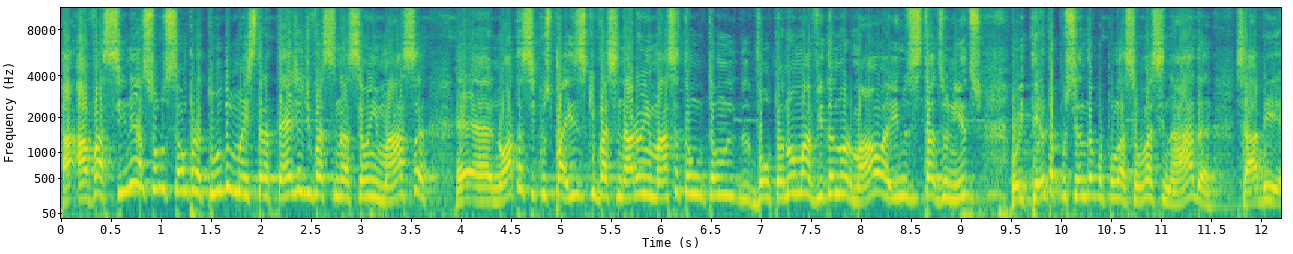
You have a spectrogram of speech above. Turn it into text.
A, a vacina é a solução para tudo, uma estratégia de vacinação em massa. é, Nota-se que os países que vacinaram em massa estão voltando a uma vida normal. Aí nos Estados Unidos, 80% da população vacinada, sabe?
